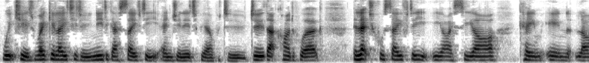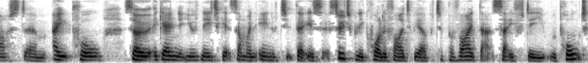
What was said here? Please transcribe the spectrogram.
which is regulated, and you need a gas safety engineer to be able to do that kind of work. Electrical safety, EICR, came in last um, April. So again, you'd need to get someone in to, that is suitably qualified to be able to provide that safety report.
